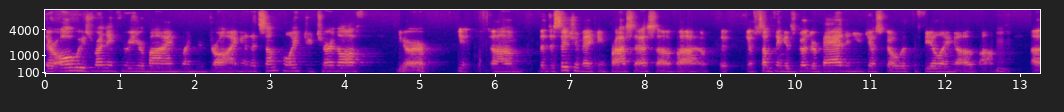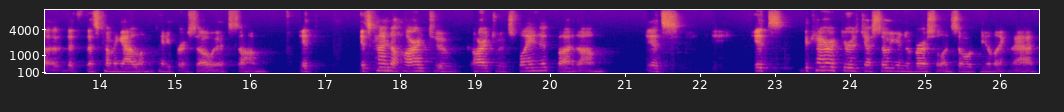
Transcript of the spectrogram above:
they're always running through your mind when you're drawing. And at some point, you turn off your um, the decision making process of uh, if something is good or bad, and you just go with the feeling of um, uh, that, that's coming out on the paper. So it's um, it it's kind of hard to hard to explain it, but um, it's it's the character is just so universal and so appealing that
